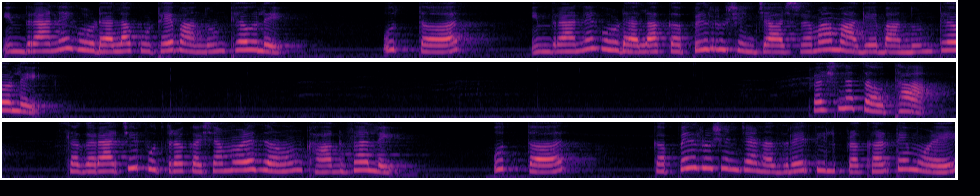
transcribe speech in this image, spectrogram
इंद्राने घोड्याला कुठे बांधून ठेवले? उत्तर इंद्राने घोड्याला कपिल ऋषींच्या आश्रमामागे बांधून ठेवले. प्रश्न चौथा. सगराची पुत्र कशामुळे जळून खाक झाले? उत्तर कपिल ऋषींच्या नजरेतील प्रखरतेमुळे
